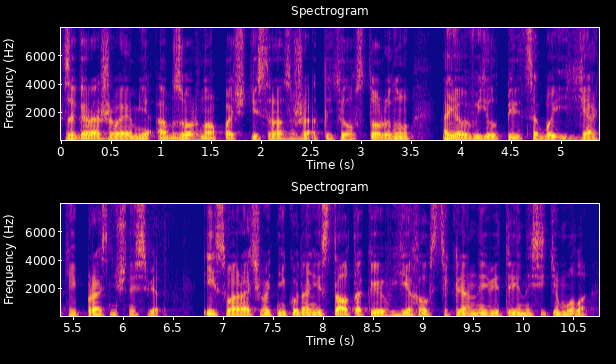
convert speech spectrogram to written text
загораживая мне обзор, но почти сразу же отлетел в сторону, а я увидел перед собой яркий праздничный свет. И сворачивать никуда не стал, так и въехал в стеклянные витрины сетимола –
